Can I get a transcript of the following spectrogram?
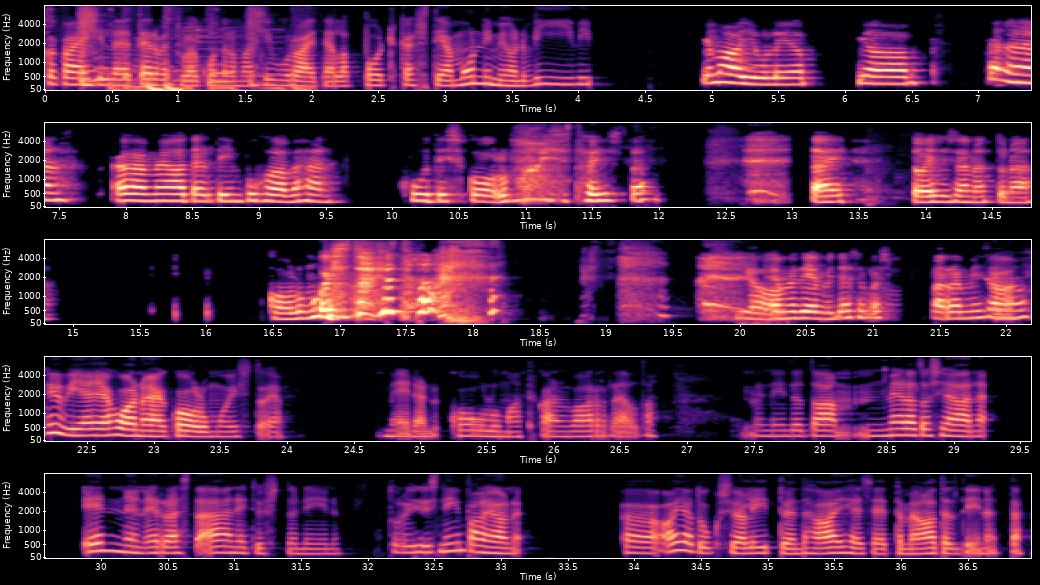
Moikka kaikille ja tervetuloa kuuntelemaan Sivuraiteella podcastia. Mun nimi on Viivi. Ja mä oon Julia. Ja tänään öö, me ajateltiin puhua vähän huutiskoulumuistoista. tai toisin sanottuna koulumuistoista. Joo. En mä tiedä, mitä se voisi paremmin Joo, sanoa. Hyviä ja huonoja koulumuistoja meidän koulumatkan varrelta. Niin tota, meillä tosiaan ennen erästä äänitystä niin tuli siis niin paljon ö, ajatuksia liittyen tähän aiheeseen, että me ajateltiin, että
